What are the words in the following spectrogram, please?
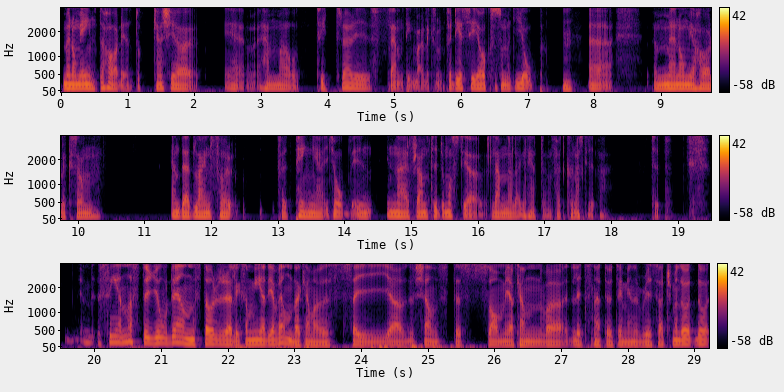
Men om jag inte har det, då kanske jag är hemma och twittrar i fem timmar. Liksom. För det ser jag också som ett jobb. Mm. Eh, men om jag har liksom en deadline för, för ett pengajobb i, i när framtid, då måste jag lämna lägenheten för att kunna skriva. Typ. Senast du gjorde en större liksom, medievända kan man väl säga, känns det som, jag kan vara lite snett ute i min research, men då, då,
